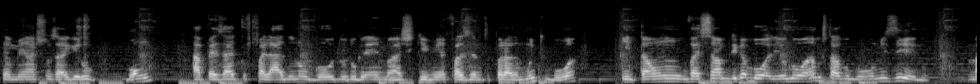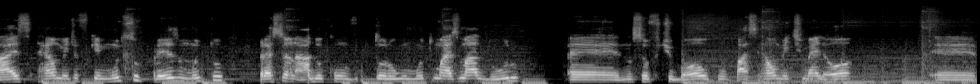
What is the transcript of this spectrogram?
também acho um zagueiro bom, apesar de ter falhado no gol do, do Grêmio, acho que vinha fazendo temporada muito boa. Então vai ser uma briga boa ali, o Luan, Gustavo Gomes e ele. Mas realmente eu fiquei muito surpreso, muito pressionado com o Vitor Hugo muito mais maduro é, no seu futebol, com um passe realmente melhor, é,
